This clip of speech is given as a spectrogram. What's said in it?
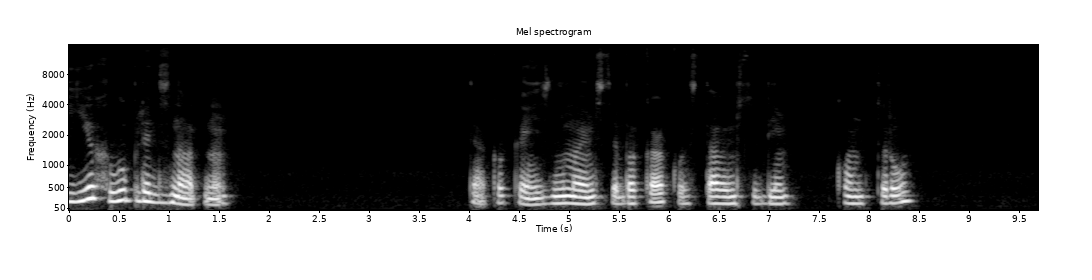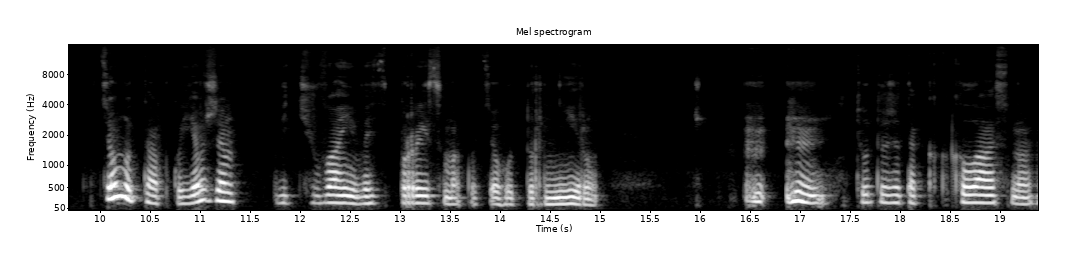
їх луплять знатно. Так, окей, знімаємо з себе каку, ставимо собі контру. В цьому тапку я вже відчуваю весь присмак цього турніру. Тут уже так класно.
